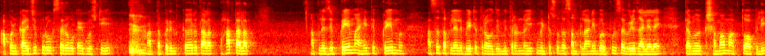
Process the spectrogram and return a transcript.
आपण काळजीपूर्वक सर्व काही गोष्टी आत्तापर्यंत करत आलात पाहत आलात. आपलं जे प्रेम आहे ते प्रेम असंच आपल्याला भेटत राहू दे. मित्रांनो एक मिनटंसुद्धा संपला आणि भरपूरसा वेळ झालेला आहे. त्यामुळे क्षमा मागतो आपली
